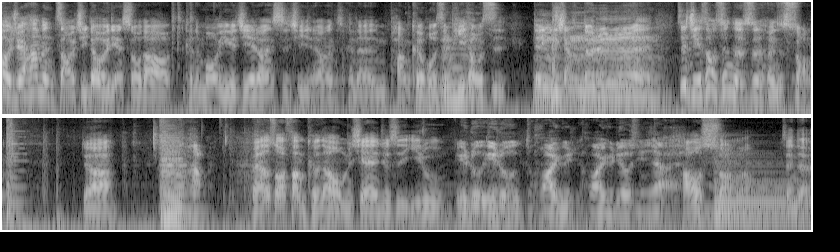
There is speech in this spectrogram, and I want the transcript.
我觉得他们早期都有一点受到可能某一个阶段时期，像可能朋克或是披头士的影响。对对对对对，这节奏真的是很爽，对啊。好，本来说放克，然后我们现在就是一路一路一路华语华语流行下来，好爽哦，真的。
